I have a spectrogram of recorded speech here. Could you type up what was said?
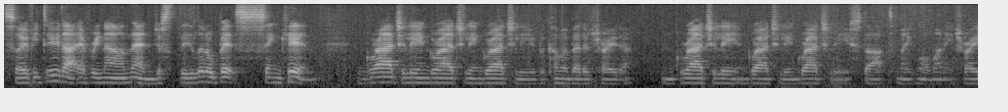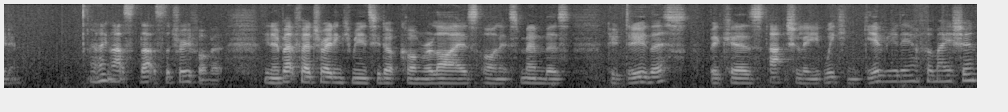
So if you do that every now and then, just these little bits sink in, gradually and gradually and gradually you become a better trader. And gradually and gradually and gradually you start to make more money trading. I think that's that's the truth of it. You know, BetfairTradingCommunity.com relies on its members who do this because actually we can give you the information,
